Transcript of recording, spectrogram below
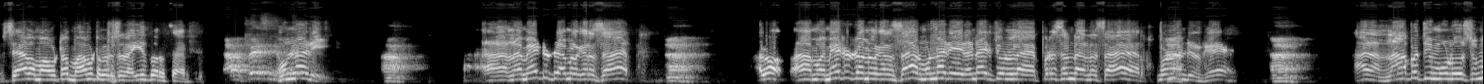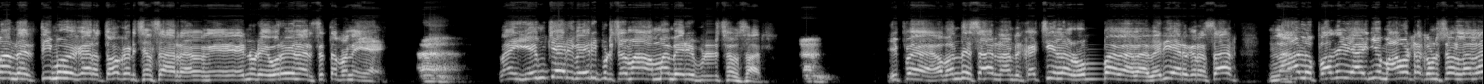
சேலம் மாவட்டம் மாவட்ட சார். ஆ, பேசுங்க. முன்னாடி. நான் மேட்டூர் டேம்ல இருக்கிறேன் சார் ஹலோ ஆ, ம- மேட்டூர் டேம்ல இருக்கிறேன் சார். முன்னாடி ரெண்டாயிரத்தி ஒண்ணுல பிரசிடண்ட் இருந்தேன் சார். முன்னாடி இருக்கு. நாற்பத்தி மூணு வருஷமா அந்த திமுக கார தோக்கடிச்சேன் சார். அவங்க என்னுடைய உறவினர் சித்தப்பண்ணையே ஆ, நான் எம்ஜிஆர் வேரி பிடிச்சோமா அம்மா வேரி பிடிச்சோம் சார். இப்ப வந்து சார் நான் கட்சியில ரொம்ப வெறியா இருக்கிறேன் சார். நாலு பதவி வாங்கி மாவட்ட கவுன்சிலர்ல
